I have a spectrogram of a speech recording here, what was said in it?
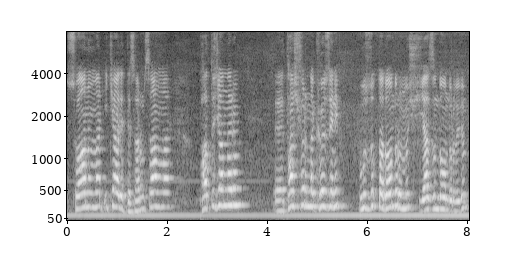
soğanım var, 2 adet de sarımsağım var. Patlıcanlarım e, taş fırında közlenip buzlukta dondurulmuş. Yazın dondurduydum.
